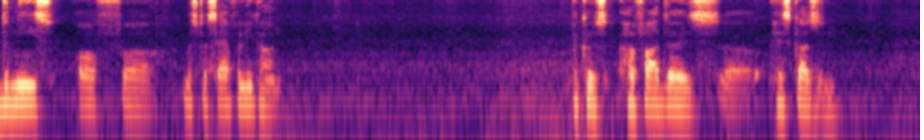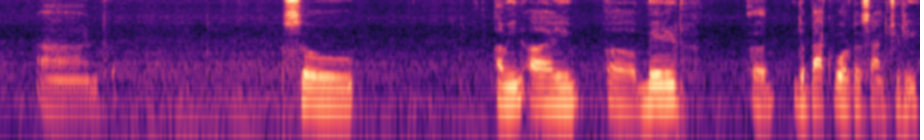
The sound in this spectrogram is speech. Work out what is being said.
the niece of uh, Mr. Saif Ali Khan because her father is uh, his cousin, and so I mean I uh, mailed the backwater sanctuary,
